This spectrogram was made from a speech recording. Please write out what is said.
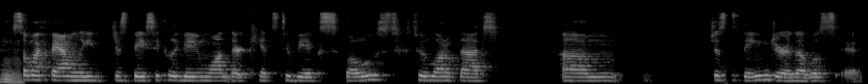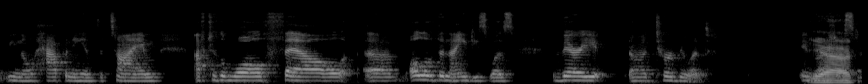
Hmm. So my family just basically didn't want their kids to be exposed to a lot of that, um, just danger that was, uh, you know, happening at the time. After the wall fell, uh, all of the '90s was very uh, turbulent in Yeah. Russia. so-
